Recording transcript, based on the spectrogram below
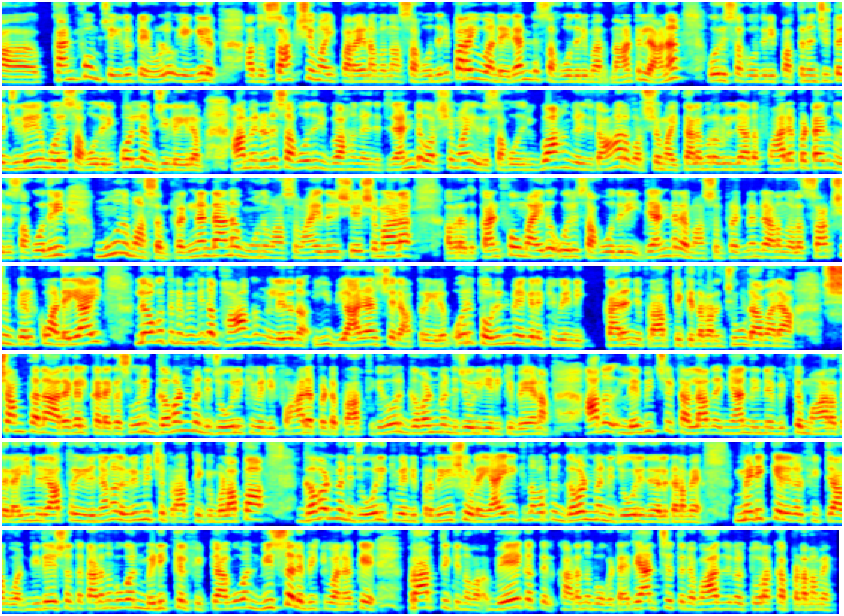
കൺഫേം ചെയ്തിട്ടേ ഉള്ളൂ. എങ്കിലും അത് സാക്ഷ്യമായി പറയണമെന്ന് സഹോദരി പറയുവാന്റെ രണ്ട് സഹോദരിമാർ നാട്ടിലാണ്. ഒരു സഹോദരി പത്തനംതിട്ട ജില്ലയിലും ഒരു സഹോദരി കൊല്ലം ജില്ലയിലും. അമേൻ ഒരു സഹോദരി വിവാഹം കഴിഞ്ഞിട്ട് രണ്ട് വർഷമായി ഒരു സഹോദരി വിവാഹം കഴിഞ്ഞിട്ട് ആറ് വർഷമായി തലമുറകളില്ലാതെ ഭാരപ്പെട്ടായിരുന്നു ഒരു സഹോദരി മൂന്ന് മാസം പ്രഗ്നന്റ് ആണ്. മൂന്ന് മാസമായതിനു ശേഷമാണ് അവർ അത് കൺഫേം ആയത്. ഒരു സഹോദരി രണ്ടര മാസം പ്രഗ്നന്റ് ആണെന്നുള്ള സാക്ഷ്യം കേൾക്കുവാനിടയായി ലോകത്തിന്റെ വിവിധ ഭാഗങ്ങളിലിരുന്ന് ഈ വ്യാഴാഴ്ച രാത്രിയിലും ഒരു തൊഴിൽ മേഖലയ്ക്ക് വേണ്ടി കരഞ്ഞ് പ്രാർത്ഥിക്കുന്നവർ ചൂടാവന ശംതന അരകൽ കടകശ് ഒരു ഗവൺമെന്റ് ജോലിക്ക് വേണ്ടി ഭാരപ്പെട്ട് പ്രാർത്ഥിക്കുന്നു. ഒരു ഗവൺമെന്റ് ജോലി എനിക്ക് വേണം. അത് ലഭിച്ചിട്ടല്ലാതെ ഞാൻ നിന്നെ വിട്ടു മാറത്തില്ല. ഇന്ന് രാത്രിയിൽ ഞങ്ങൾ ഒരുമിച്ച് പ്രാർത്ഥിക്കുമ്പോൾ അപ്പ ഗവൺമെന്റ് ജോലിക്ക് വേണ്ടി പ്രതീക്ഷയോടെ ആയിരിക്കുന്നവർക്ക് ഗവൺമെന്റ് ജോലി നൽകണമേ. മെഡിക്കലുകൾ ഫിറ്റ് ആകുവാൻ വിദേശത്ത് കടന്നു പോകാൻ മെഡിക്കൽ ഫിറ്റ് ആകുവാൻ വിസ ലഭിക്കുവാനൊക്കെ പ്രാർത്ഥിക്കുന്നവർ വേഗത്തിൽ കടന്നു പോകട്ടെ രാജ്യത്തിന്റെ വാതിലുകൾ തുറക്കപ്പെടണമേ.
